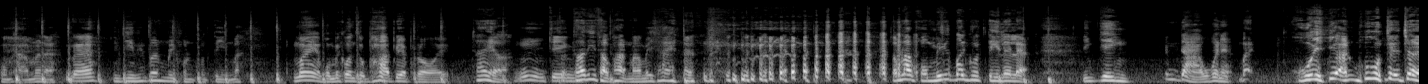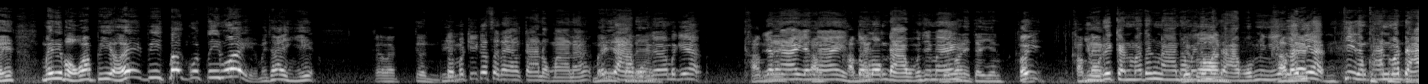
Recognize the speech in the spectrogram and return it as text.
ผมถามเลยนะนะจริงๆพี่เปิ้ลเป็นคนคนตีนปะไม่ผมเป็นคนสุภาพเรียบร้อย ใช่เหรออืมจริงเท่าที่สัมผัสมาไม่ใช่นะสำหรับผมพี่เปิ้ลคนตีนเลยแหละ จริงมึงด่ากูปะเนี่ยๆไม่ คุยอันพูดเฉยๆไม่ได้บอกว่าพี่เฮ้ยพี่เปิ้ลคนตีนเว้ยไม่ใช่อย่างนี้กำลังเกรินพี่ แต่เมื่อกี้ก็แสดงอาการออกมานะ ไม่ไม่ได้ด่าผมแสดง ใช่ไหมเมื่อกี้ คำแรกยังไงยังไงคำแรตกลงด่าผมใช่ไหม เดี๋ยวก่อนใจเย็นเฮ้ย คำอแรกยู่ด้วยกันมาตั้งนานทำไมเดี๋ยวต้องก่อนมาด่าผมอย่างนี้ คำแรก แล้วเนี่ยที่สำคัญมาด่า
